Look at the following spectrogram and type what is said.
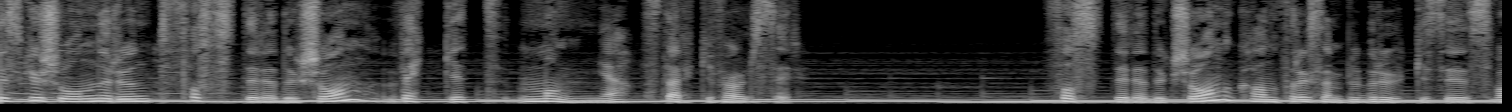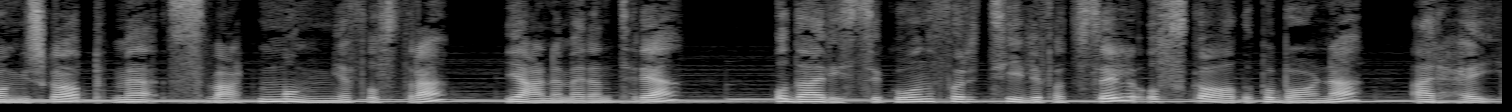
Diskusjonen rundt fosterreduksjon vekket mange sterke følelser. Fosterreduksjon kan f.eks. brukes i svangerskap med svært mange fostre, gjerne mer enn tre, og der risikoen for tidlig fødsel og skade på barnet er høy.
